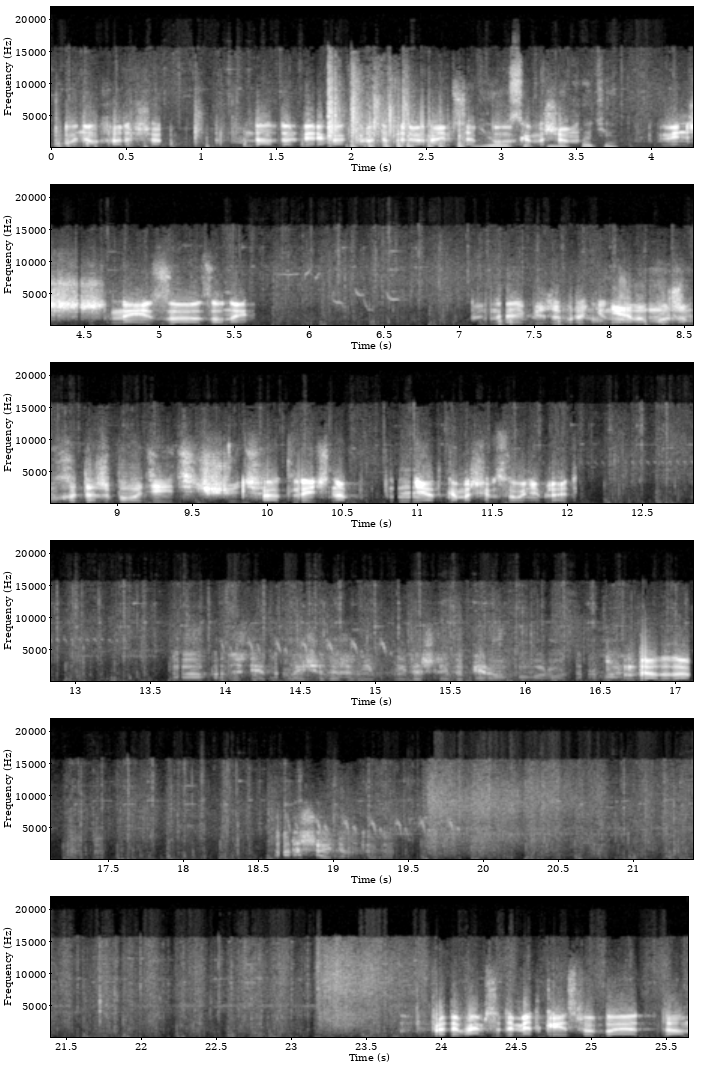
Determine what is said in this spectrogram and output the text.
Понял, хорошо. Да, вдоль берега аккуратно продвигаемся по Йосип, на камышам. хаті. даже по воде идти чуть-чуть. Отлично. Нет, камыши в зоне, блядь. А, подожди, это мы еще даже не, не дошли до первого поворота, нормально. Да-да-да. Хорошо, идем тогда. Продвигаемся до метки СВБ, там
